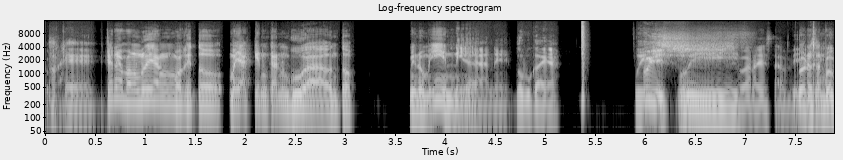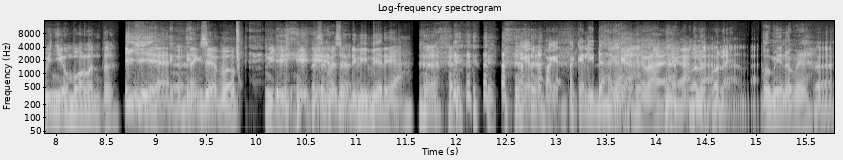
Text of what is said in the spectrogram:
boleh. Oke Kan emang lu yang waktu itu meyakinkan gue untuk minum ini. Iya nih gue buka ya Wih. Wih. Suaranya stabil. Barusan Bobby nyium molen tuh. Iya. Thanks ya Bob. Besok-besok di bibir ya. Pakai pakai pakai lidah gak? Enggak, Enggak, boleh enggak, boleh. enggak, enggak. Gue minum ya Heeh.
